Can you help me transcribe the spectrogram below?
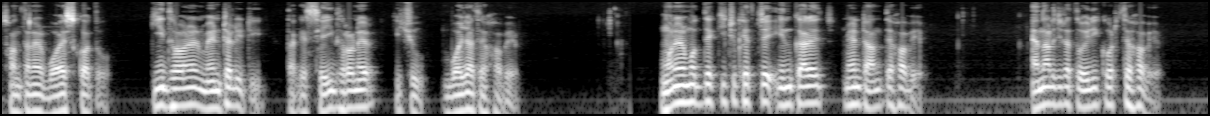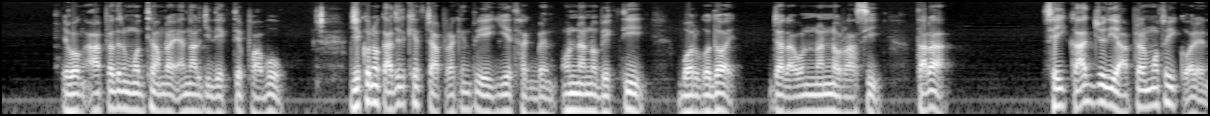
সন্তানের বয়স কত? কী ধরনের মেন্টালিটি তাকে সেই ধরনের কিছু বোঝাতে হবে। মনের মধ্যে কিছু ক্ষেত্রে এনকারেজমেন্ট আনতে হবে। এনার্জিটা তৈরি করতে হবে। এবং আপনাদের মধ্যে আমরা এনার্জি দেখতে পাবো। যে কোনো কাজের ক্ষেত্রে আপনারা কিন্তু এগিয়ে থাকবেন। অন্যান্য ব্যক্তি বর্গদয় যারা অন্যান্য রাশি, তারা সেই কাজ যদি আপনার মতোই করেন,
